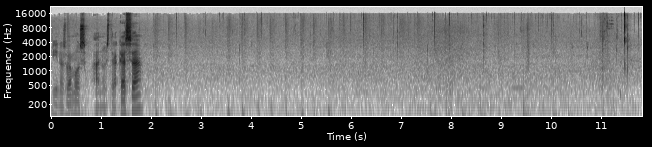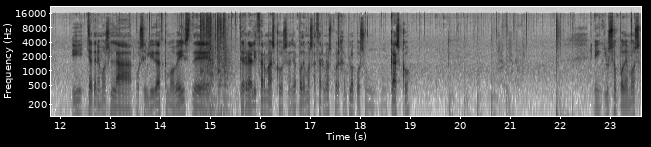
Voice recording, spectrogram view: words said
Y nos vamos a nuestra casa. Y ya tenemos la posibilidad, como veis, de, realizar más cosas. Ya podemos hacernos, por ejemplo, pues un, casco. E incluso podemos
